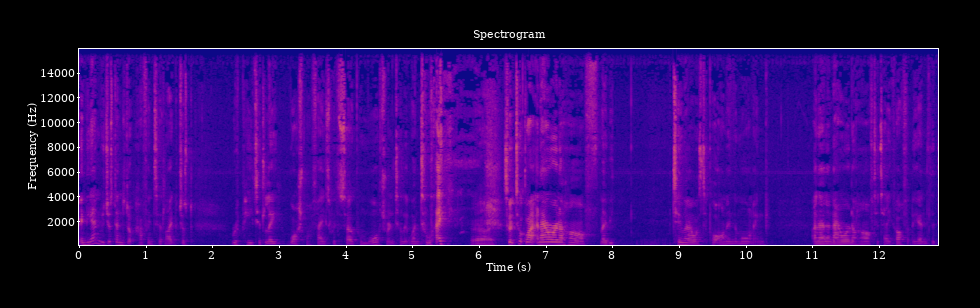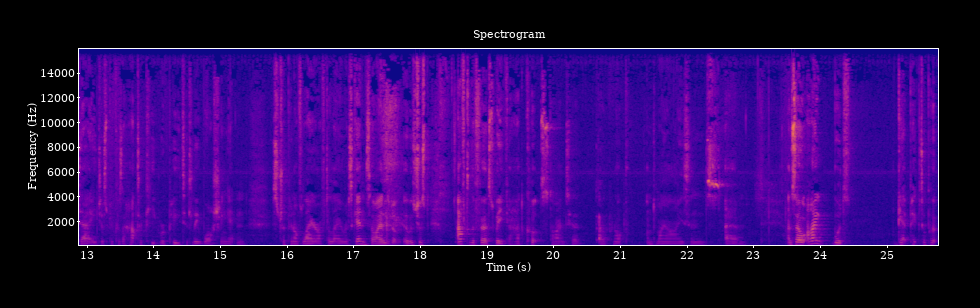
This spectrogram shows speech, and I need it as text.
in the end, we just ended up having to like just repeatedly wash my face with soap and water until it went away. Right. So it took like an hour and a half, maybe two hours to put on in the morning, and then an hour and a half to take off at the end of the day, just because I had to keep repeatedly washing it and stripping off layer after layer of skin. So I ended up. It was just after the first week, I had cuts starting to open up under my eyes, and um, and so I would get picked up at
